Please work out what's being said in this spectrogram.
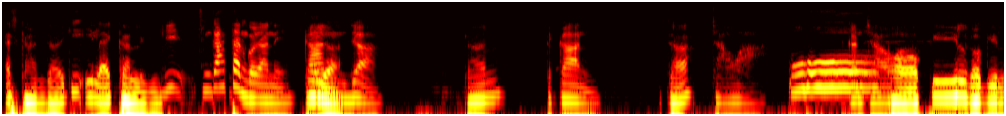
es ganja iki ilegal iki. Iki singkatan koyane. Oh, iya. Ganja. Kan Tekan ja Jawa. Oh, Tekan Jawa. gokil, gokil.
